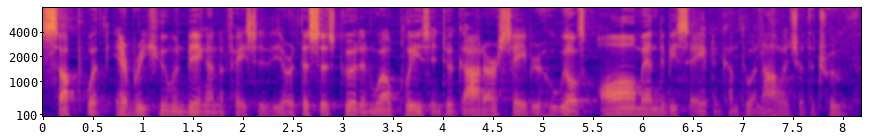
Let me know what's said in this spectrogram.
sup with every human being on the face of the earth. This is good and well pleasing to God our Savior, who wills all men to be saved and come to a knowledge of the truth.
